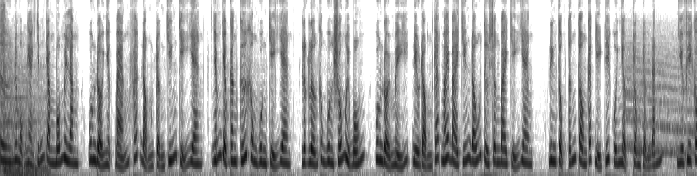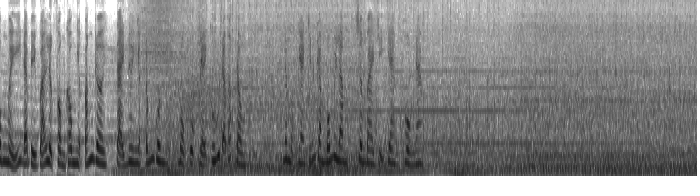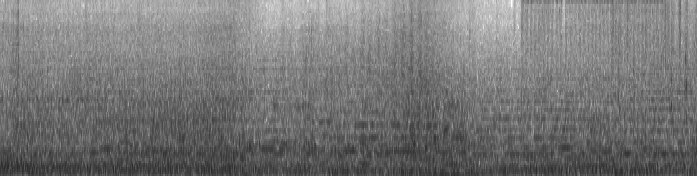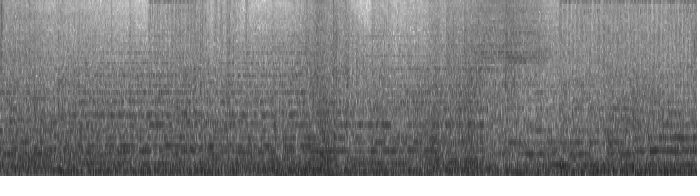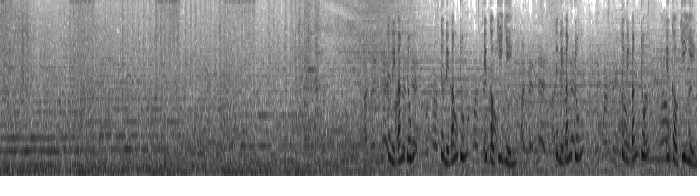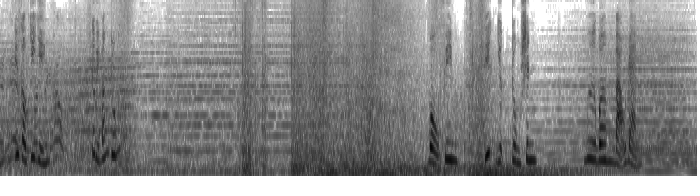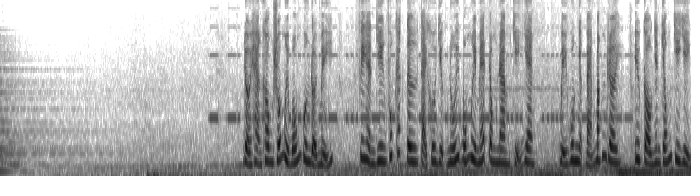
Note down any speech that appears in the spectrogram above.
4 năm 1945, quân đội Nhật Bản phát động trận chiến Chỉ Giang nhắm vào căn cứ không quân Chỉ Giang. Lực lượng không quân số 14, quân đội Mỹ điều động các máy bay chiến đấu từ sân bay Chỉ Giang liên tục tấn công các vị trí của Nhật trong trận đánh. Nhiều phi công Mỹ đã bị quả lực phòng không Nhật bắn rơi. Tại nơi Nhật đóng quân, một cuộc giải cứu đã bắt đầu. Năm 1945, sân bay Chỉ Giang, Hồ Nam, bắn trúng. Tôi bị bắn trúng. Yêu cầu chi viện. Tôi bị bắn trúng. Tôi bị bắn trúng. Yêu cầu chi viện. Yêu cầu chi viện. Tôi bị bắn trúng. Bộ phim Thiết dực trùng sinh, Mưa bơm bão đạn Đội hàng không số 14 quân đội Mỹ Phi hành viên Phúc Khắc Tư tại khu vực núi 40m đông nam Chỉ Giang, Bị quân Nhật Bản bắn rơi, Yêu cầu nhanh chóng chi viện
